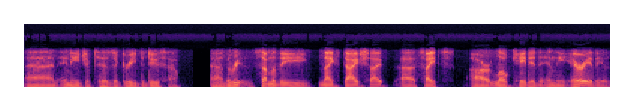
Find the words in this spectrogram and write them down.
uh, and Egypt has agreed to do so. Uh, the re- some of the nice dive site, uh, sites are located in the area of the,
